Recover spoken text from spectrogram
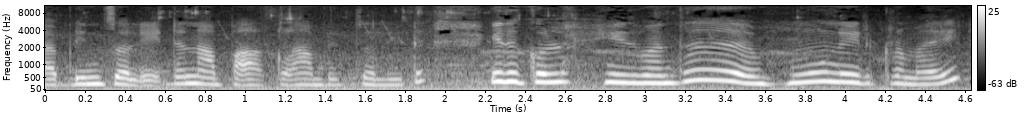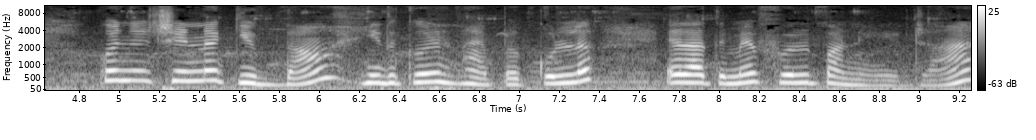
அப்படின்னு சொல்லிட்டு நான் பார்க்கலாம் அப்படின்னு சொல்லிட்டு. இதுக்குள்ளே இது வந்து மூணு இருக்கிற மாதிரி கொஞ்சம் சின்ன க்யூப் தான். இதுக்கு நான் இப்போக்குள்ளே எல்லாத்தையுமே ஃபில் பண்ணிடுறேன்.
